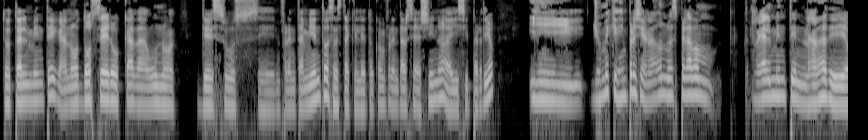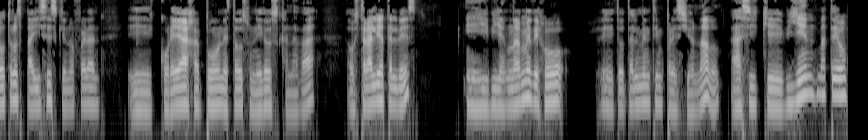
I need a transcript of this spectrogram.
totalmente. Ganó 2-0 cada uno de sus eh, enfrentamientos hasta que le tocó enfrentarse a China, ahí sí perdió. Y yo me quedé impresionado, no esperaba realmente nada de otros países que no fueran eh, Corea, Japón, Estados Unidos, Canadá. Australia tal vez, y Vietnam me dejó eh, totalmente impresionado. Así que bien, Mateo,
